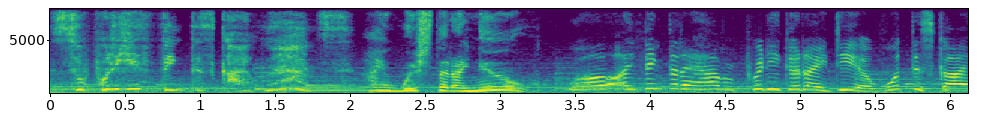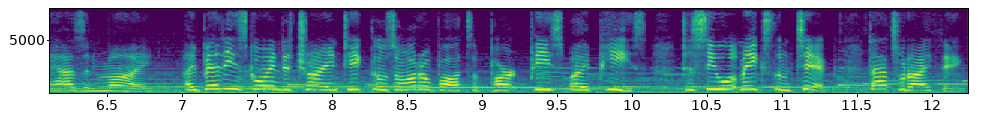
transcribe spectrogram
So what do you think this guy wants? I wish that I knew. Well, I think that I have a pretty good idea of what this guy has in mind. I bet he's going to try and take those Autobots apart piece by piece to see what makes them tick. That's what I think.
